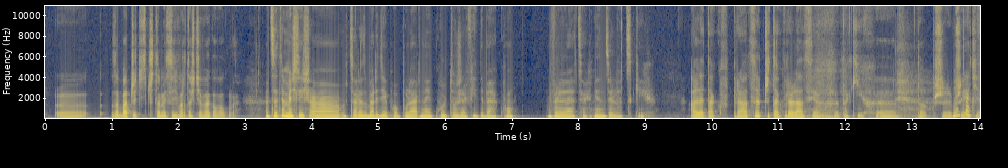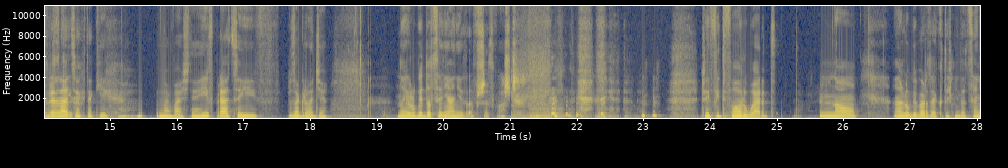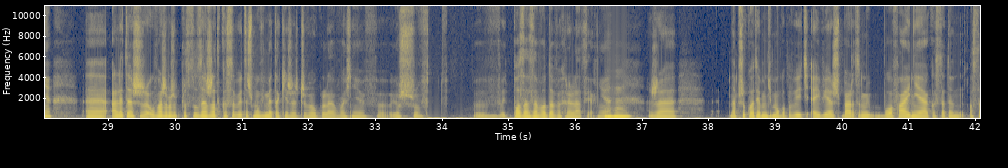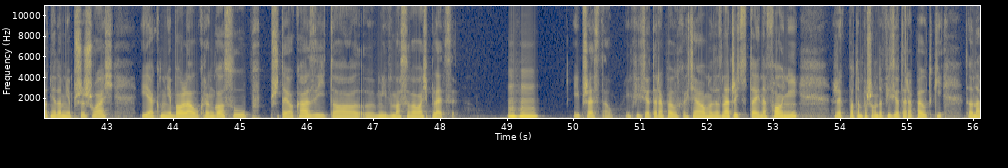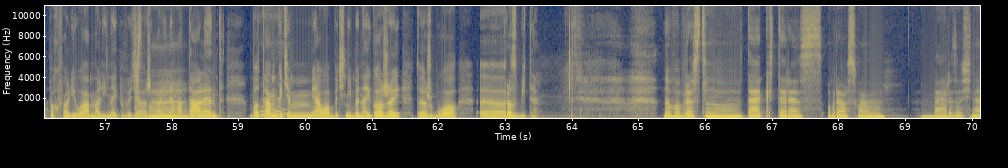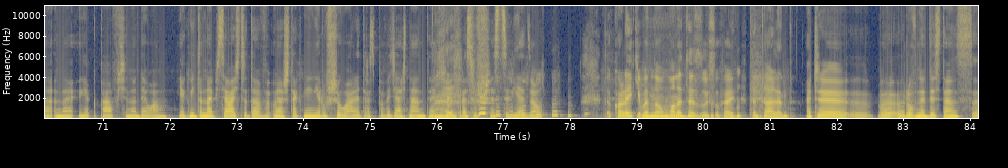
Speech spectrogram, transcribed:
zobaczyć, czy tam jest coś wartościowego w ogóle. A co ty myślisz o coraz bardziej popularnej kulturze feedbacku w relacjach międzyludzkich? Ale tak w pracy, czy tak w relacjach takich e, to przy No tak w relacjach takich, no właśnie, i w pracy, i w zagrodzie. No ja lubię docenianie zawsze, zwłaszcza. Czyli feed forward. No, lubię bardzo, jak ktoś mnie docenia, e, ale też uważam, że po prostu za rzadko sobie też mówimy takie rzeczy w ogóle właśnie w, już w, w, poza zawodowych relacjach, nie? Mhm. Że na przykład ja bym ci mogła powiedzieć, ej wiesz, bardzo mi było fajnie, jak ostatnio, ostatnio do mnie przyszłaś i jak mnie bolał kręgosłup przy tej okazji, to y, mi wymasowałaś plecy. Mhm. I przestał. I fizjoterapeutka chciałam zaznaczyć tutaj na foni, że jak potem poszłam do fizjoterapeutki, to ona pochwaliła Malinę i powiedziała, że Malina ma talent, bo tam, gdzie miało być niby najgorzej, to już było e, rozbite. No po prostu tak teraz urosłam. Bardzo się na, na, jak paw się nadełam. Jak mi to napisałaś, to to aż tak mnie nie ruszyło, ale teraz powiedziałaś na antenie i teraz już wszyscy wiedzą. To kolejki będą, monetyzuj, słuchaj, ten talent. A czy y, y, równy dystans y,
